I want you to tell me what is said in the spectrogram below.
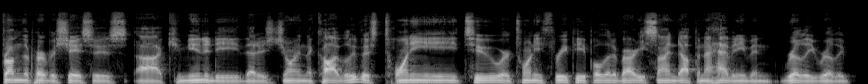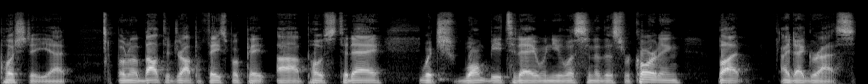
from the Purpose Chasers uh, community that has joined the call. I believe there's 22 or 23 people that have already signed up, and I haven't even really, really pushed it yet. But I'm about to drop a Facebook uh, post today, which won't be today when you listen to this recording, but I digress.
